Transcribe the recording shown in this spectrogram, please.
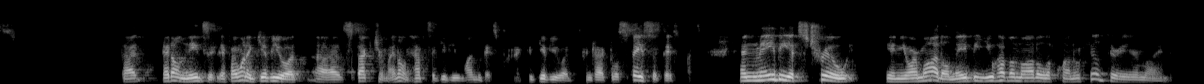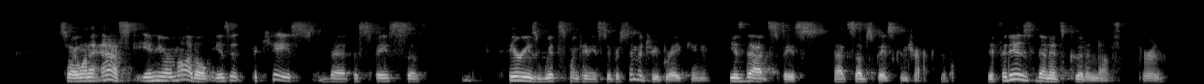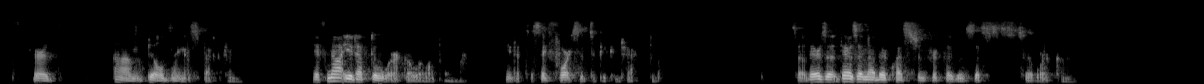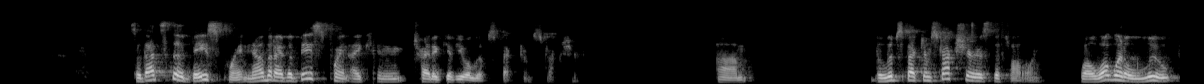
That I don't need to. If I want to give you a, a, spectrum, I don't have to give you one base point. I could give you a contractible space of base points. And maybe it's true in your model. Maybe you have a model of quantum field theory in your mind. So I want to ask, in your model, is it the case that the space of theories with spontaneous supersymmetry breaking, is that space, that subspace contractible? If it is, then it's good enough for, for um, building a spectrum. If not, you'd have to work a little bit more. You'd have to say, force it to be contractible. So there's, a, there's another question for physicists to work on. So that's the base point. Now that I have a base point, I can try to give you a loop spectrum structure. Um, the loop spectrum structure is the following. Well, what would a loop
